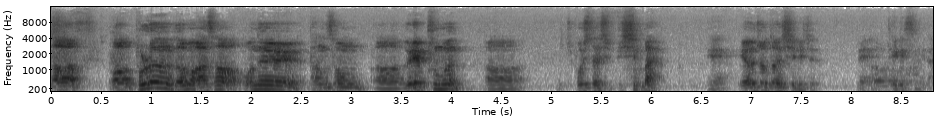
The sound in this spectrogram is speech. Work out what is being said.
어, 어, 본론으로 넘어가서 오늘 방송 어, 의뢰품은 어, 보시다시피 신발, 예, 에어조던 시리즈 네, 어. 되겠습니다.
